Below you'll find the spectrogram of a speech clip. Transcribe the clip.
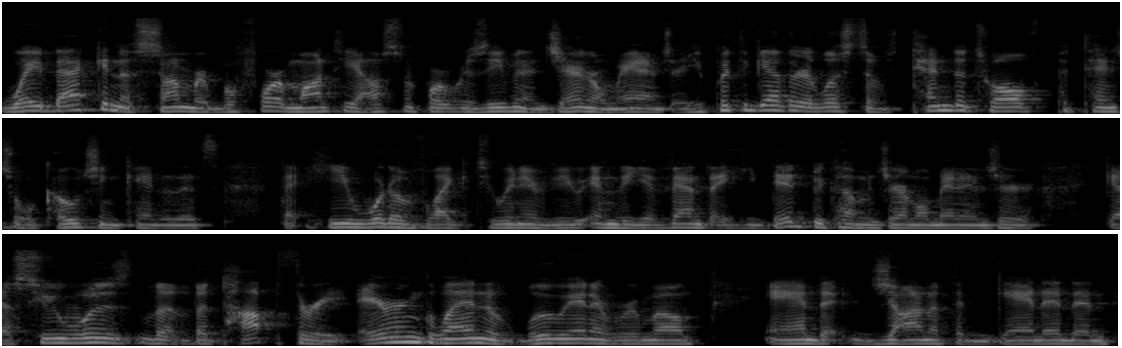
way back in the summer before Monti Ossenfort was even a general manager, he put together a list of 10 to 12 potential coaching candidates that he would have liked to interview in the event that he did become a general manager. Guess who was the, the top three? Aaron Glenn, Lou Anarumo, and Jonathan Gannon. And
